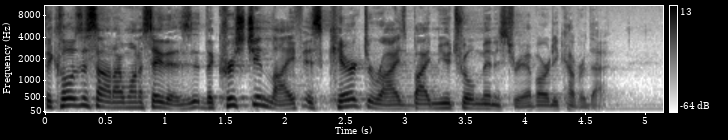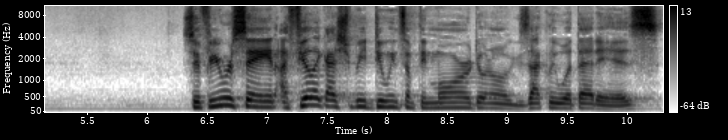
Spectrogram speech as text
to close this out, I want to say this the Christian life is characterized by mutual ministry. I've already covered that. So if you were saying, I feel like I should be doing something more, don't know exactly what that is,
